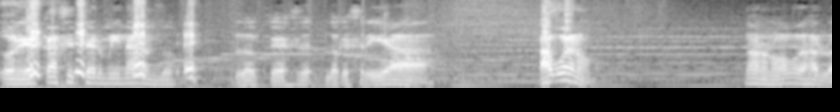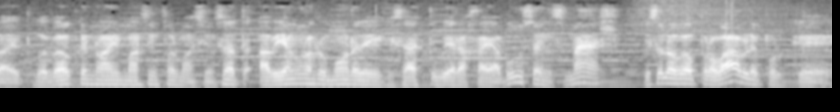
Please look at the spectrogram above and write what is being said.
Bueno, ya casi terminando lo que, lo que sería. Ah, bueno. No, no, no vamos a dejarlo ahí, porque veo que no hay más información. O sea, habían unos rumores de que quizás estuviera Hayabusa en Smash. Y eso lo veo probable porque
